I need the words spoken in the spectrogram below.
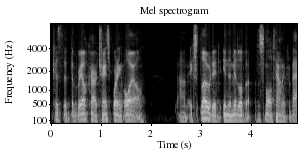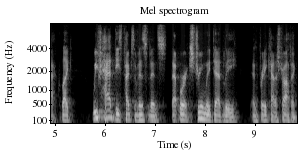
because the, the rail car transporting oil um, exploded in the middle of a, of a small town in Quebec. Like, we've had these types of incidents that were extremely deadly and pretty catastrophic.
